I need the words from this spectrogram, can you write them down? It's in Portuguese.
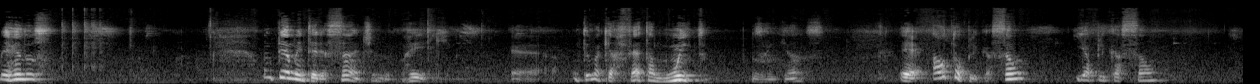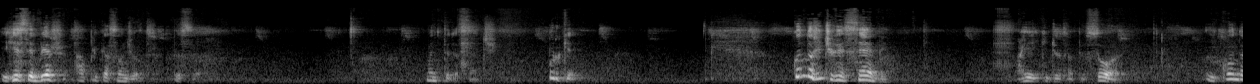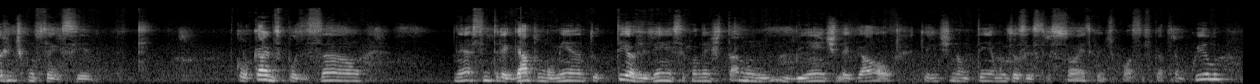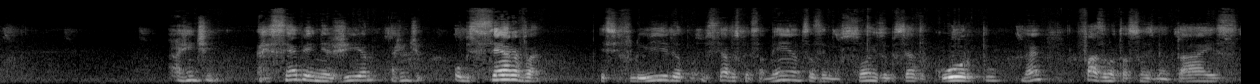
Bem-vindos. Um tema interessante no reiki, é, um tema que afeta muito os reikianos, é autoaplicação e aplicação e receber a aplicação de outra pessoa. Muito interessante. Por quê? Quando a gente recebe reiki de outra pessoa, e quando a gente consegue se colocar à disposição, né, se entregar para o momento, ter a vivência, quando a gente está num ambiente legal, que a gente não tenha muitas restrições, que a gente possa ficar tranquilo, a gente recebe a energia, a gente observa esse fluir, observa os pensamentos, as emoções, observa o corpo, né, faz anotações mentais.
